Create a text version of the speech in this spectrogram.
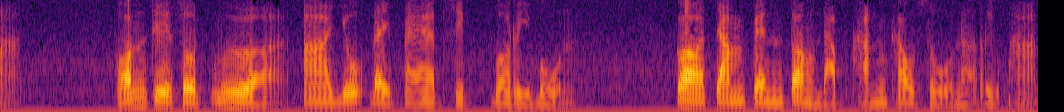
มาทผลที่สุดเมื่ออายุได้แปดสิบบริบูรณ์ ก็จำเป็นต้องดับขันเข้าสู่นฤพาน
